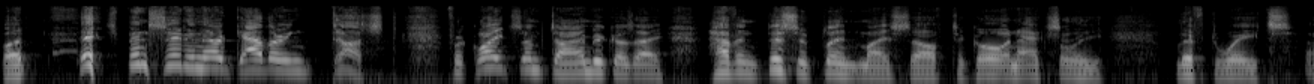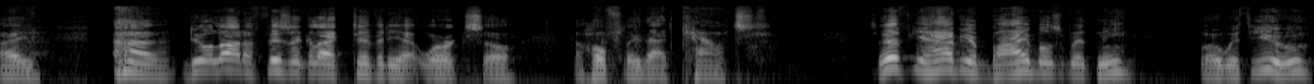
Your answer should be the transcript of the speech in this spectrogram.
But it's been sitting there gathering dust for quite some time because I haven't disciplined myself to go and actually lift weights. I uh, do a lot of physical activity at work, so uh, hopefully that counts. So if you have your Bibles with me or with you,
